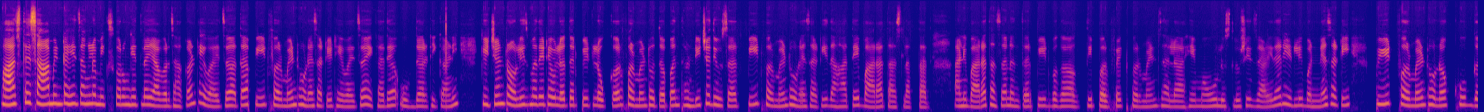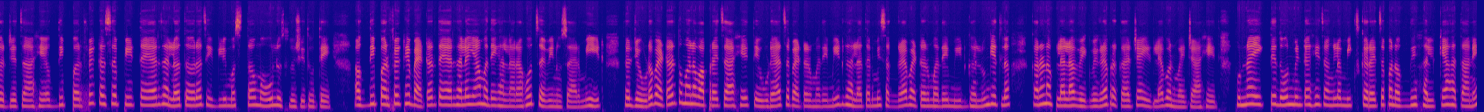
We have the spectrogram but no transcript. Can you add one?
5 ते 6 मिनटं हे चांगलं मिक्स करून घेतलं. यावर झाकण ठेवायचं. आता पीठ फर्मेंट होण्यासाठी ठेवायचं एखाद्या उबदार ठिकाणी. किचन ट्रॉलीजमध्ये ठेवलं तर पीठ लवकर फर्मेंट होतं, पण थंडीच्या दिवसात पीठ फर्मेंट होण्यासाठी दहा ते 12 तास लागतात आणि 12 तासानंतर पीठ बघा अगदी परफेक्ट फर्मेंट झालं आहे. मऊ लुसलुशीत जाळीदार इडली बनण्यासाठी पीठ फर्मेंट होणं खूप गरजेचं आहे. अगदी परफेक्ट असं पीठ तयार झालं तरच इडली मस्त मऊ लुसलुशीत होते. अगदी परफेक्ट हे बॅटर तयार झालं. यामध्ये घालणार आहोत चवीनुसार मीठ. तर जेवढं बॅटर तुम्हाला वापरायचं आहे तेवढ्याच बॅटरमध्ये मीठ घाला. तर मी सगळ्या बॅटरमध्ये मीठ घालून घेतलं, कारण आपल्याला वेगवेगळ्या प्रकारच्या इडल्या बनवायच्या आहेत. पुन्हा एक ते दोन मिनटं हे चांगलं मिक्स करायचं, पण अगदी हलक्या हाताने.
